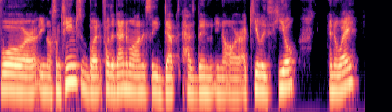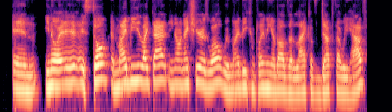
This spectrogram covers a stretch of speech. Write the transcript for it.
for you know some teams, but for the Dynamo, honestly, depth has been you know our Achilles heel in a way. And you know, it, it still it might be like that, you know, next year as well. We might be complaining about the lack of depth that we have.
